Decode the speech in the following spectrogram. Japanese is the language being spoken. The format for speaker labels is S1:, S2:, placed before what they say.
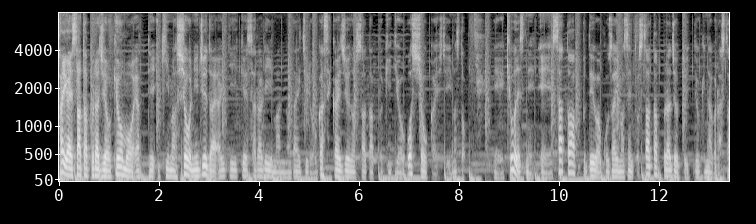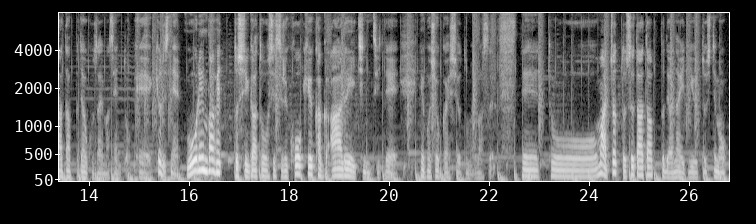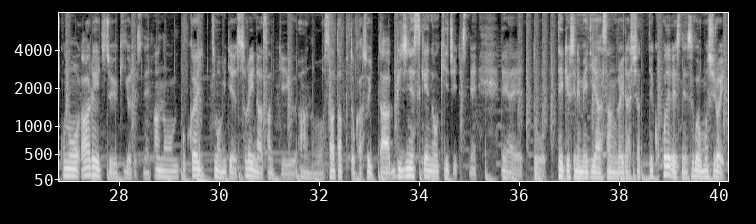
S1: 海外スタートアップラジオ今日もやっていきましょう。20代 IT 系サラリーマンの大二郎が世界中のスタートアップ企業を紹介していますと。えー、今日はですね、えー、スタートアップではございませんと、スタートアップラジオと言っておきながらスタートアップではございませんと。えー、今日ですね、ウォーレン・バフェット氏が投資する高級家具 RH についてご紹介しようと思います。えっ、と、まあちょっとスタートアップではない理由としても、この RH という企業ですね、あの、僕がいつも見て、ソレイナーさんっていう、あの、スタートアップとかそういったビジネス系の記事ですね、えっ、と、提供しているメディアさんがいらっしゃって、ここでですね、すごい面白い、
